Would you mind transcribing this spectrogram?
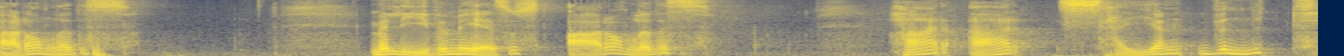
er det annerledes. Med livet med Jesus er annerledes. Her er seieren vunnet.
